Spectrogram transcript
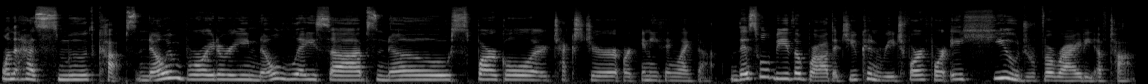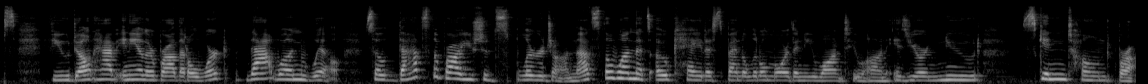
one that has smooth cups, no embroidery, no lace ups, no sparkle or texture or anything like that. This will be the bra that you can reach for for a huge variety of tops. If you don't have any other bra that'll work, that one will. So that's the bra you should splurge on. That's the one that's okay to spend a little more than you want to on is your nude skin toned bra.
